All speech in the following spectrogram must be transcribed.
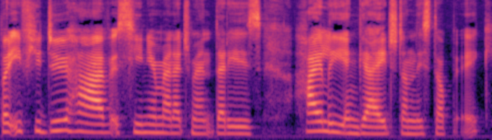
But if you do have a senior management that is highly engaged on this topic,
